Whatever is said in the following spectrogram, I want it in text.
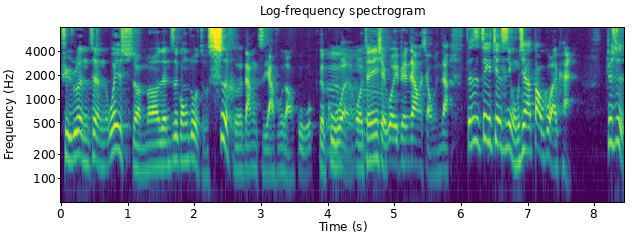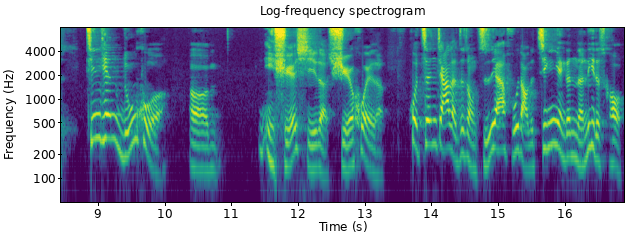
去论证为什么人资工作者适合当职涯辅导顾的顾问。嗯、我曾经写过一篇这样的小文章。但是这一件事情，我们现在倒过来看，就是今天如果呃你学习了、学会了或增加了这种职涯辅导的经验跟能力的时候，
